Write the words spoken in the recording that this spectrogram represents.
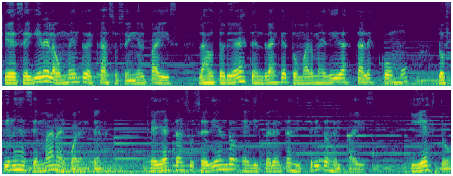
que de seguir el aumento de casos en el país, las autoridades tendrán que tomar medidas tales como los fines de semana de cuarentena, que ya están sucediendo en diferentes distritos del país. Y esto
